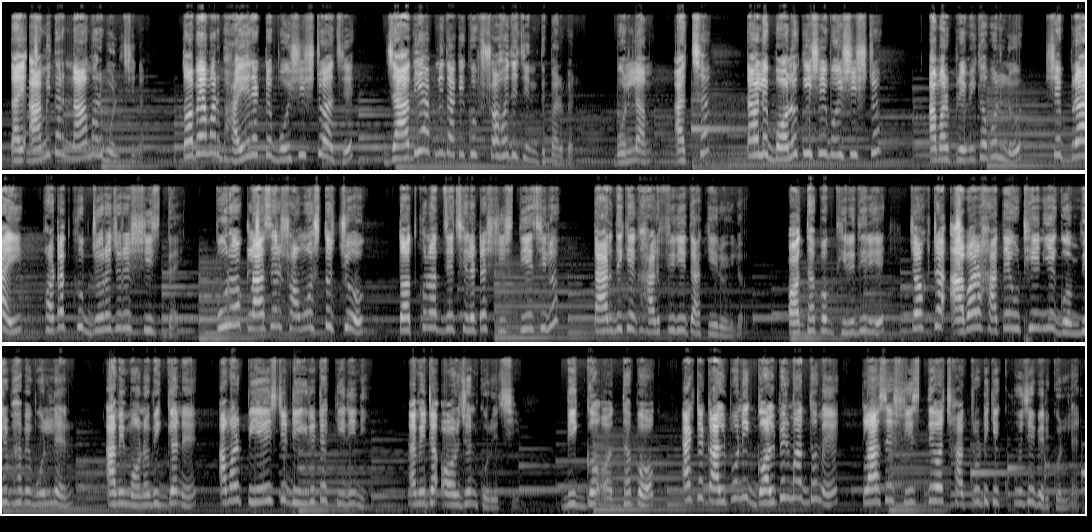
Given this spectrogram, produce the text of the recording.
তাই আমি তার নাম আর বলছি না। তবে আমার ভাইয়ের একটা বৈশিষ্ট্য আছে, যা দিয়ে আপনি তাকে খুব সহজে চিনতে পারবেন। বললাম আচ্ছা তাহলে বলো কি সেই বৈশিষ্ট্য? আমার প্রেমিকা বলল, সে প্রায় হঠাৎ খুব জোরে জোরে শীষ দেয়। পুরো ক্লাসের সমস্ত চোখ তৎক্ষণাৎ যে ছেলেটা শীষ দিয়েছিল, তার দিকে ঘাড় ফিরিয়ে তাকিয়ে রইল। অধ্যাপক ধীরে ধীরে চকটা আবার হাতে উঠিয়ে নিয়ে গম্ভীরভাবে বললেন, আমি মনোবিজ্ঞানে আমার পিএইচডি ডিগ্রিটা কিনিনি। আমি এটা অর্জন করেছি। বিজ্ঞ অধ্যাপক একটা কাল্পনিক গল্পের মাধ্যমে ক্লাসে শীষ দেওয়া ছাত্রটিকে খুঁজে বের করলেন।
